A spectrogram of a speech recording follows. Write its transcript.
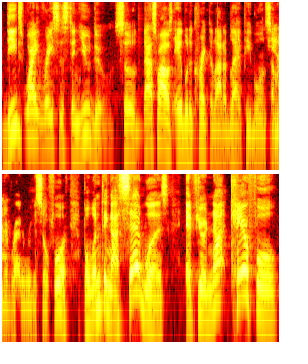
these white racists than you do. So that's why I was able to correct a lot of black people on some Yeah. of the rhetoric and so forth. But one thing I said was if you're not careful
